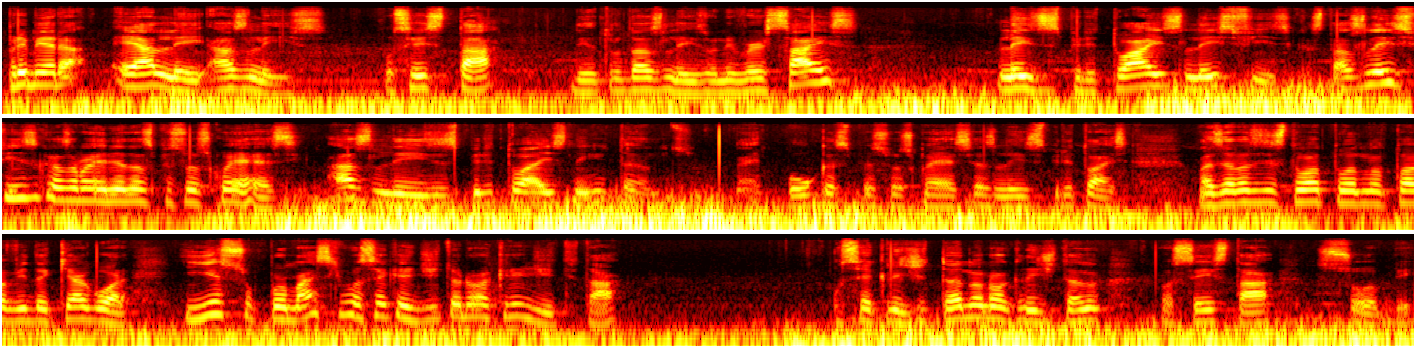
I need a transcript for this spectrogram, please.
Primeira é a lei, as leis. Você está dentro das leis universais, leis espirituais, leis físicas. Tá? As leis físicas a maioria das pessoas conhece, as leis espirituais nem tanto. Né? Poucas pessoas conhecem as leis espirituais, mas elas estão atuando na tua vida aqui agora. E isso, por mais que você acredite ou não acredite, tá? Você acreditando ou não acreditando, você está sobre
